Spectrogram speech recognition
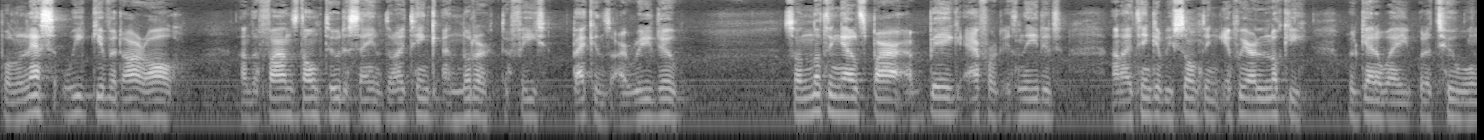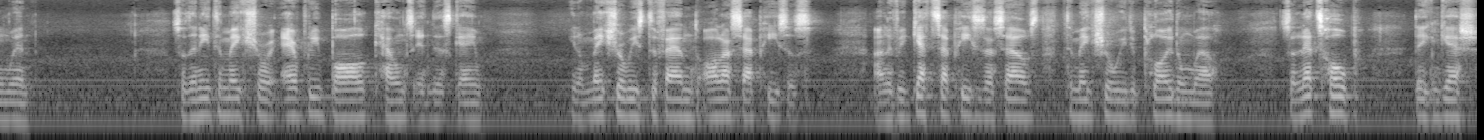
But unless we give it our all and the fans don't do the same, then I think another defeat beckons. I really do. So nothing else bar a big effort is needed, and I think it'll be something. If we are lucky, we'll get away with a two-one win. So they need to make sure every ball counts in this game. You know, make sure we defend all our set pieces, and if we get set pieces ourselves, to make sure we deploy them well. So let's hope they can get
